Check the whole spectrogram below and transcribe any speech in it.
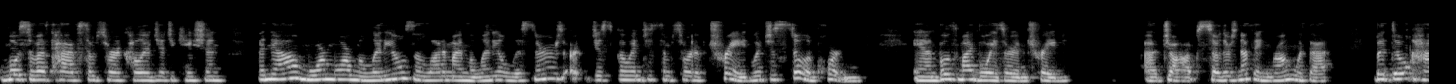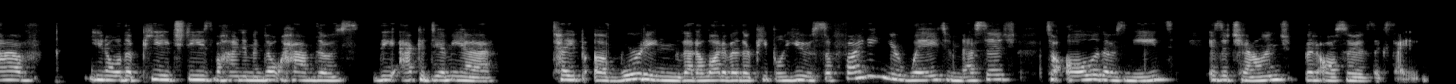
most of us have some sort of college education. But now more and more millennials and a lot of my millennial listeners are just go into some sort of trade, which is still important. And both my boys are in trade uh, jobs. So there's nothing wrong with that, but don't have, you know, the PhDs behind them and don't have those, the academia type of wording that a lot of other people use. So finding your way to message to all of those needs is a challenge, but also is exciting.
